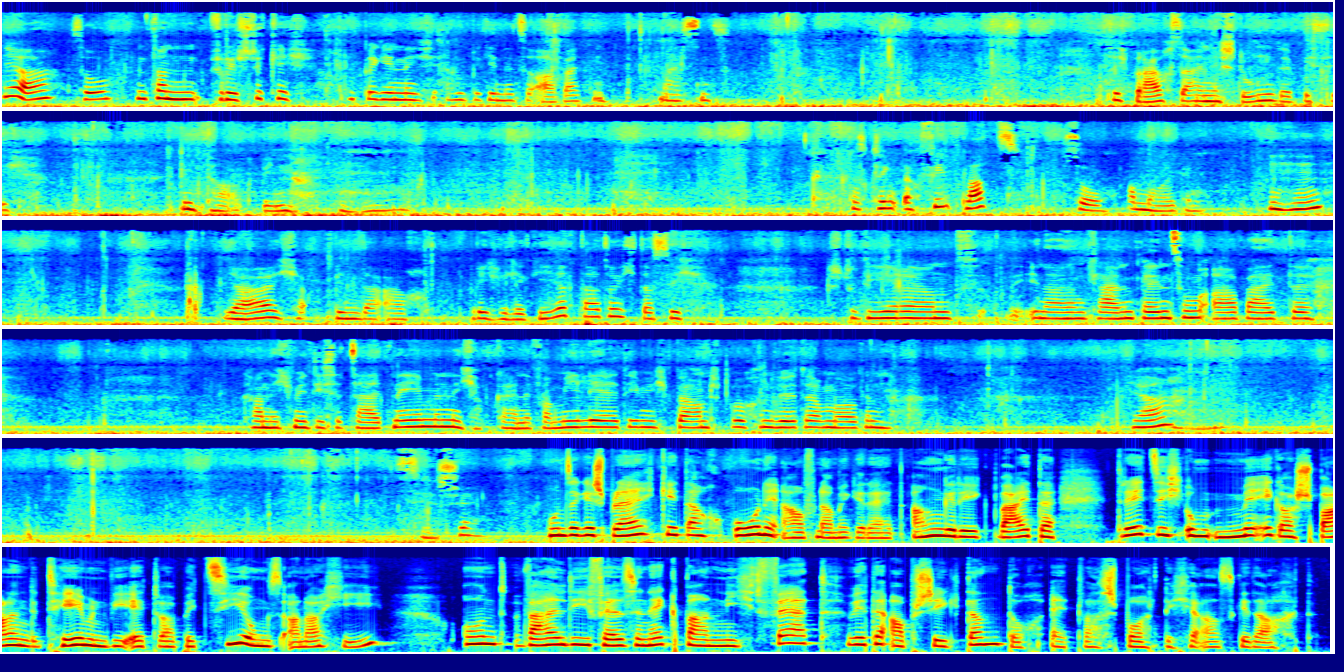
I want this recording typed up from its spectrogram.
Ja, so. Und dann frühstücke ich und beginne, ich, und beginne zu arbeiten, meistens. Also ich brauche so eine Stunde, bis ich im Tag bin. Mhm. Das klingt nach viel Platz, so am Morgen. Mhm. Ja, ich bin da auch privilegiert dadurch, dass ich studiere und in einem kleinen Pensum arbeite. Kann ich mir diese Zeit nehmen. Ich habe keine Familie, die mich beanspruchen würde am Morgen. Ja. Sehr schön. Unser Gespräch geht auch ohne Aufnahmegerät angeregt weiter, dreht sich um mega spannende Themen wie etwa Beziehungsanarchie. Und weil die Felseneckbahn nicht fährt, wird der Abstieg dann doch etwas sportlicher als gedacht.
